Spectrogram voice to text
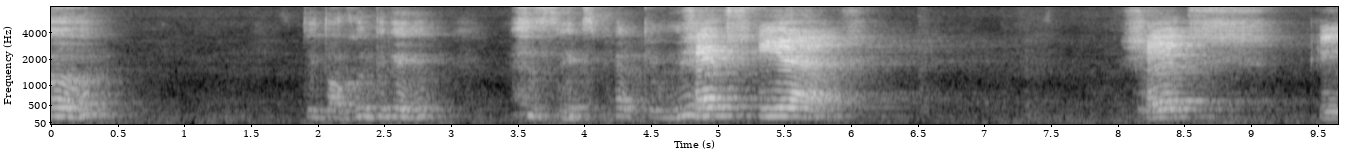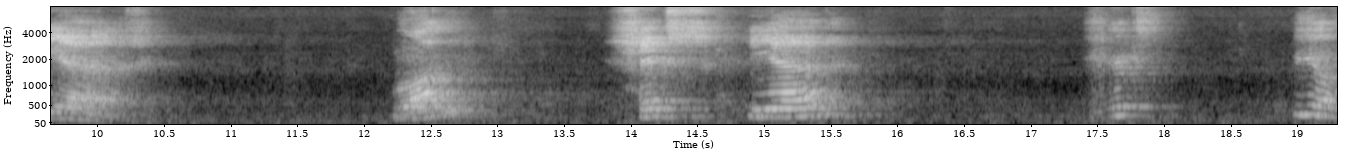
তো তুই তখন থেকে শেক্সপিয়ারকে নিয়ে শেক্সপিয়ার শেক্সপিয়ার বল। শেক্সপিয়ার শেক্সপিয়ার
